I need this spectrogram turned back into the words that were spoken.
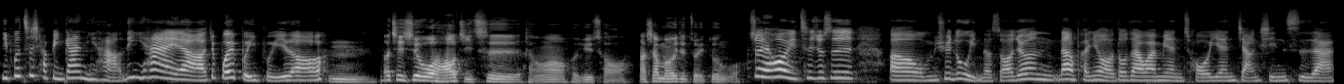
你不吃小饼干，你好厉害呀，啊，就不会肥肥喽。嗯，而其实我好几次想要回。去抽啊，那小美会一直嘴遁我。最后一次就是，呃，我们去录影的时候，就那个朋友都在外面抽烟讲心事啊，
